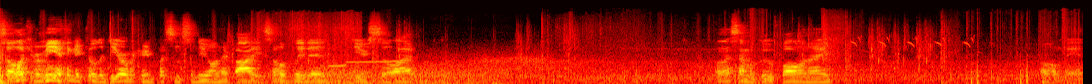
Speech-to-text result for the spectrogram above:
So lucky for me, I think I killed a deer over here and put some sinew on their body. So hopefully the deer's still alive. Unless I'm a goofball and I... Oh, man.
